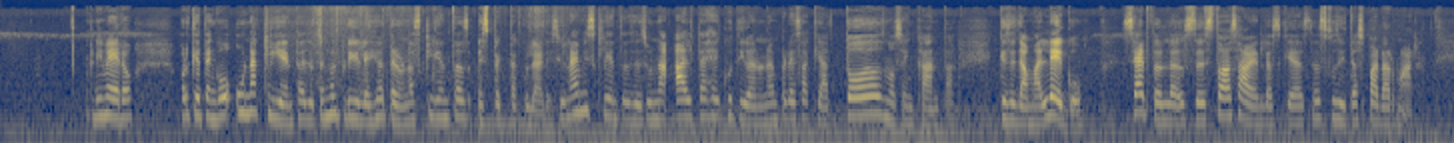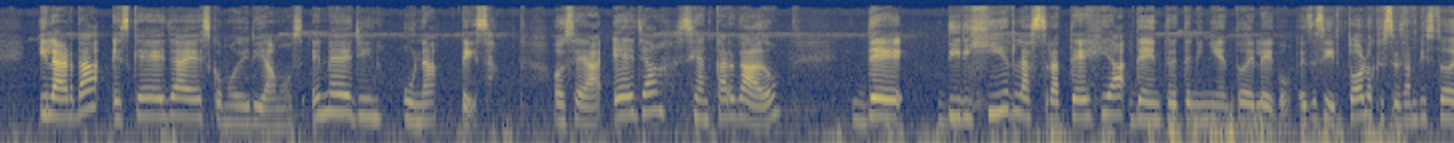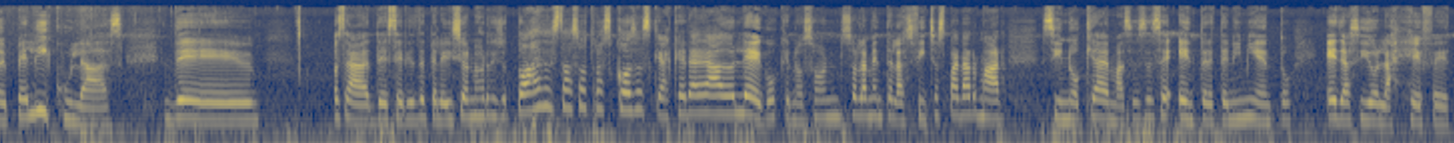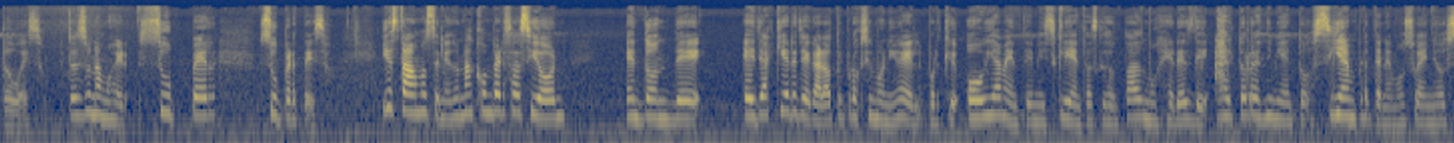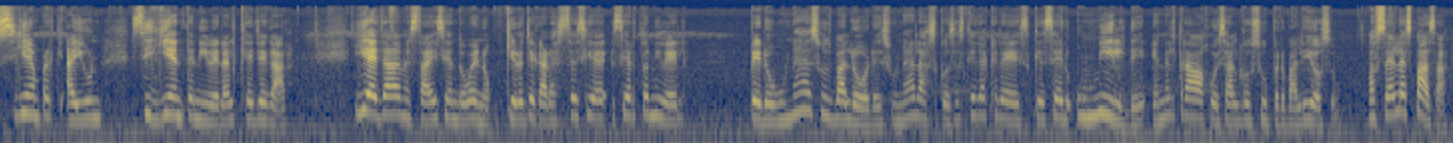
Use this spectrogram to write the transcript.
Primero, porque tengo una clienta, yo tengo el privilegio de tener unas clientas espectaculares y una de mis clientes es una alta ejecutiva en una empresa que a todos nos encanta, que se llama Lego, ¿cierto? Ustedes todas saben las que hacen las cositas para armar. Y la verdad es que ella es, como diríamos en Medellín, una tesa. O sea, ella se ha encargado de dirigir la estrategia de entretenimiento del ego. Es decir, todo lo que ustedes han visto de películas, de, o sea, de series de televisión, mejor dicho, todas estas otras cosas que ha creado Lego, que no son solamente las fichas para armar, sino que además es ese entretenimiento, ella ha sido la jefe de todo eso. Entonces es una mujer súper, súper tesa. Y estábamos teniendo una conversación en donde ella quiere llegar a otro próximo nivel, porque obviamente mis clientas, que son todas mujeres de alto rendimiento, siempre tenemos sueños, siempre hay un siguiente nivel al que llegar. Y ella me está diciendo, bueno, quiero llegar a este cierto nivel, pero una de sus valores, una de las cosas que ella cree es que ser humilde en el trabajo es algo súper valioso. ¿A ustedes les pasa?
